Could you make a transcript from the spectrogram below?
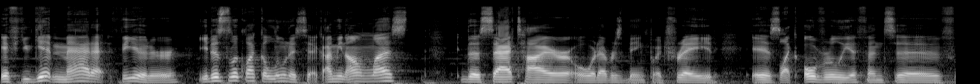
If you get mad at theater, you just look like a lunatic. I mean, unless the satire or whatever's being portrayed is like overly offensive,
